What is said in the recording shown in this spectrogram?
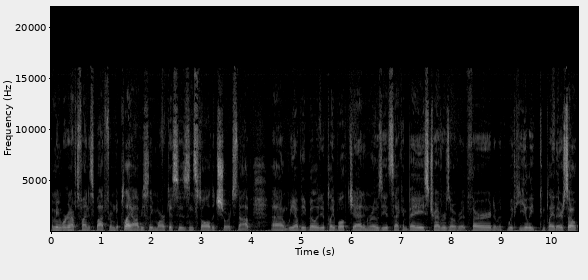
I mean, we're going to have to find a spot for him to play. Obviously, Marcus is installed at shortstop. Um, we have the ability to play both Jed and Rosie at second base. Trevor's over at third. With, with Healy can play there. So,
